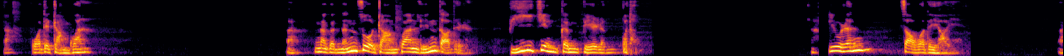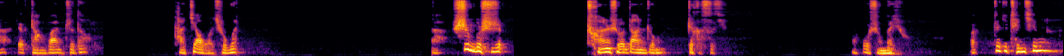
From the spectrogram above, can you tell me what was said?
啊，我的长官，啊，那个能做长官领导的人，毕竟跟别人不同。啊，有人造我的谣言，啊，这个长官知道，他叫我去问，啊，是不是传说当中这个事情？我说没有。啊，这就澄清了。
